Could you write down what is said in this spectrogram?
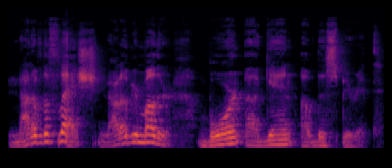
not of the flesh, not of your mother, born again of the Spirit.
